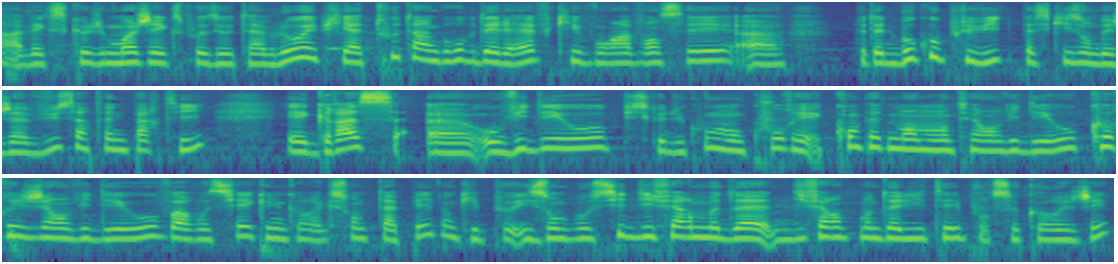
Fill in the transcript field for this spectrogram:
avec ce que moi j'ai exposé au tableau. Et puis, il y a tout un groupe d'élèves qui vont avancer euh, peut-être beaucoup plus vite parce qu'ils ont déjà vu certaines parties. Et grâce euh, aux vidéos, puisque du coup mon cours est complètement monté en vidéo, corrigé en vidéo, voire aussi avec une correction de tapé, donc ils, ont aussi différentes modalités pour se corriger.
